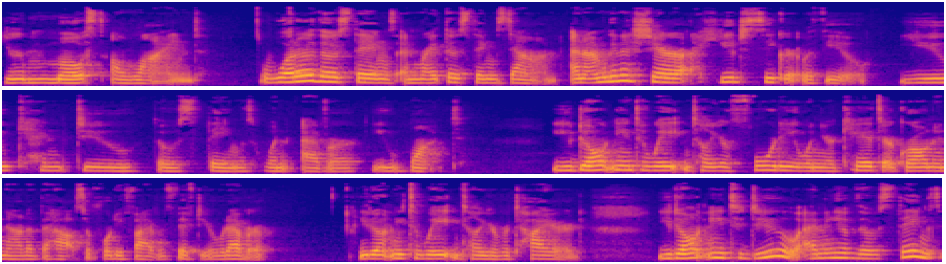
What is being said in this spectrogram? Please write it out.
you're most aligned? What are those things and write those things down. And I'm going to share a huge secret with you you can do those things whenever you want. You don't need to wait until you're 40 when your kids are grown and out of the house, or 45 or 50 or whatever. You don't need to wait until you're retired. You don't need to do any of those things.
